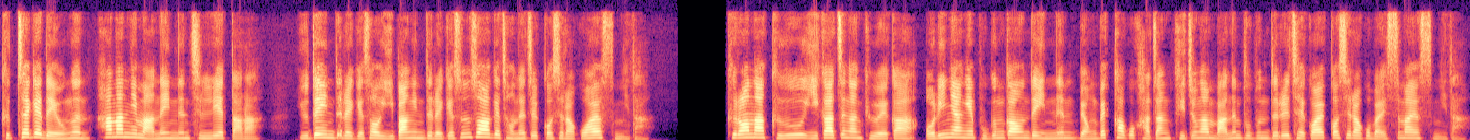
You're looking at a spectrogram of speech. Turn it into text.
그 책의 내용은 하나님 안에 있는 진리에 따라 유대인들에게서 이방인들에게 순수하게 전해질 것이라고 하였습니다. 그러나 그 후 이가증한 교회가 어린 양의 복음 가운데 있는 명백하고 가장 귀중한 많은 부분들을 제거할 것이라고 말씀하였습니다.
